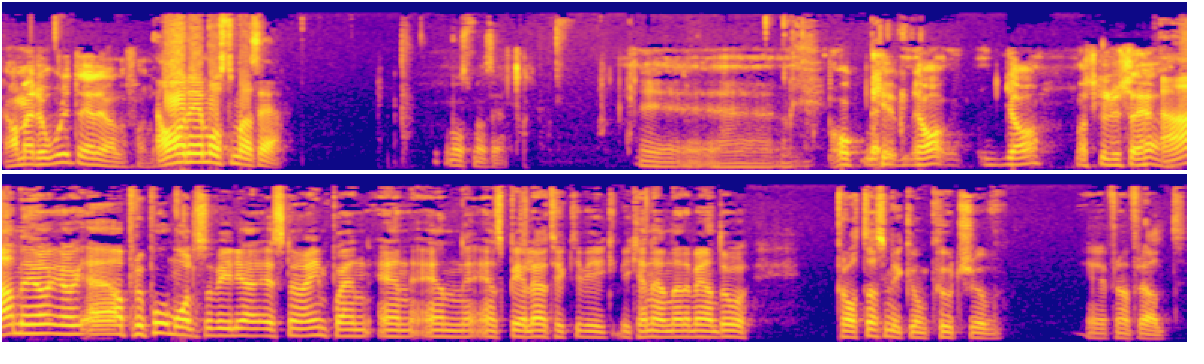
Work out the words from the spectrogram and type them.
ja, men roligt är det i alla fall. Ja, det måste man säga. Måste man säga. Eh, och men, ja, ja, vad skulle du säga? Ja, men jag, jag, apropå mål så vill jag snöa in på en, en, en, en spelare jag tyckte vi, vi kan nämna när vi ändå pratar så mycket om Kutjov eh, framförallt.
